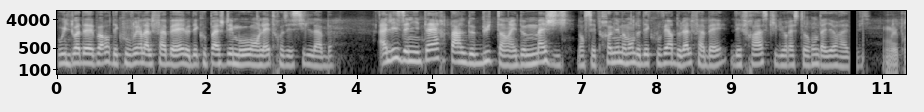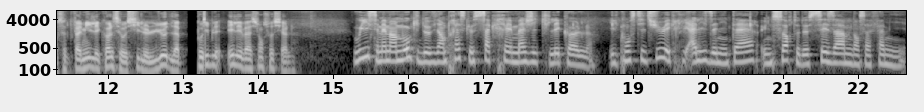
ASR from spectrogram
où il doit d'abord découvrir l'alphabet, le découpage des mots en lettres et syllabes. Alice Zeniter parle de butin et de magie dans ses premiers moments de découverte de l'alphabet, des phrases qui lui resteront d'ailleurs à vie. Oui, pour cette famille, l'école, c'est aussi le lieu de la possible élévation sociale. Oui, c'est même un mot qui devient presque sacré, magique, l'école. Il constitue, écrit Alice Zeniter, une sorte de sésame dans sa famille.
